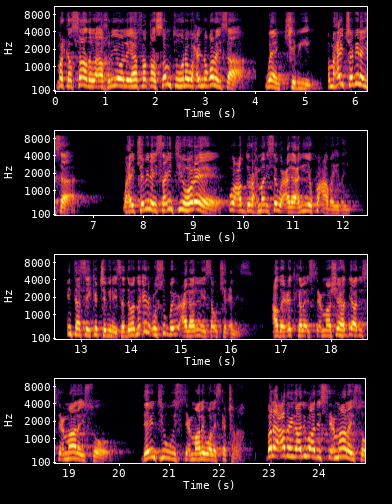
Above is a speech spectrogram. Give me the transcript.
Marka saad la akhriyo oo layaha faqasamtuhuna waxay noqonaysaa waan jebiyey maxay jebinaysaa waxay jebinaysaa intii hore uu cabdiraxmaan isagu calaacliyee ku cadayday. Intaasay ka jebinaysaa dabeedna in cusub bay u calaalinaysaa u jilcinaysa caday cid kale isticmaashay haddii aad isticmaalayso dee intii uu isticmaalay waa layska jaraa. Bale cadayga adigu aad isticmaalayso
